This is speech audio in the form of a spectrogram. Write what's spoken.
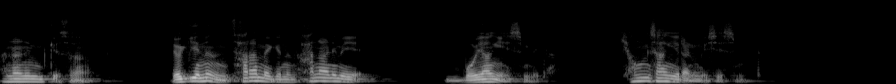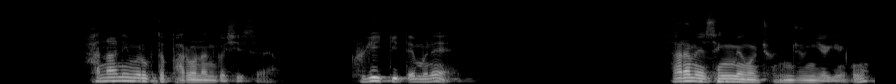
하나님께서 여기는 사람에게는 하나님의 모양이 있습니다. 형상이라는 것이 있습니다. 하나님으로부터 발원한 것이 있어요. 그게 있기 때문에 사람의 생명을 존중히 여기고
